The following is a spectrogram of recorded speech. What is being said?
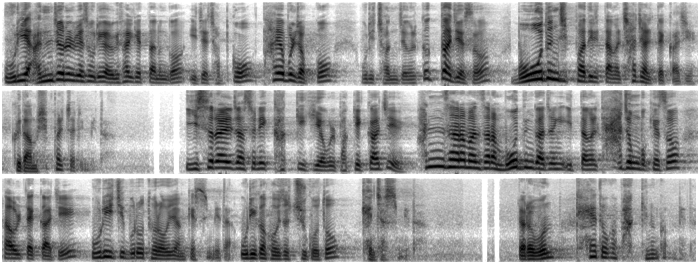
우리 안전을 위해서 우리가 여기 살겠다는 거 이제 접고 타협을 접고 우리 전쟁을 끝까지 해서 모든 지파들이 땅을 차지할 때까지 그 다음 18절입니다. 이스라엘 자손이 각기 기업을 받기까지 한 사람 한 사람 모든 가정이 이 땅을 다 정복해서 나올 때까지 우리 집으로 돌아오지 않겠습니다. 우리가 거기서 죽어도 괜찮습니다. 여러분 태도가 바뀌는 겁니다.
